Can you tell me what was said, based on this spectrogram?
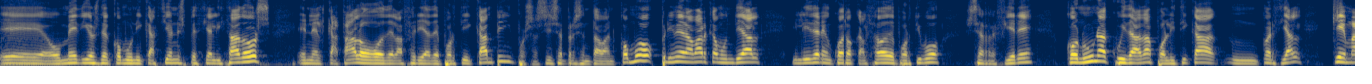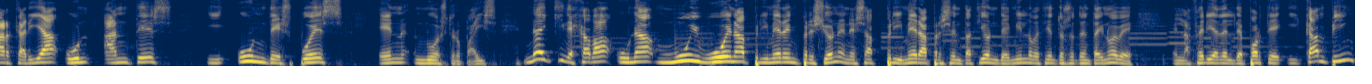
eh, o medios de comunicación especializados, en el catálogo de la Feria Deportiva y Camping, pues así se presentaban. Como primera marca mundial y líder en cuanto a calzado deportivo se refiere, con una cuidada política mm, comercial que marcaría un antes y un después en nuestro país. Nike dejaba una muy buena primera impresión en esa primera presentación de 1979 en la Feria del Deporte y Camping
